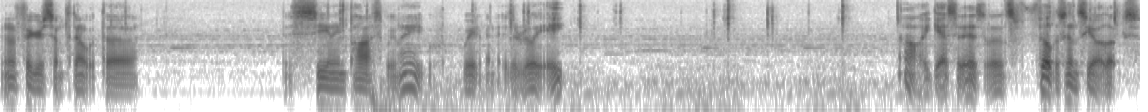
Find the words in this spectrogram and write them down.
I'm gonna figure something out with the the ceiling possibly. Wait, wait a minute. Is it really eight? Oh, I guess it is. Let's fill this in and see how it looks.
